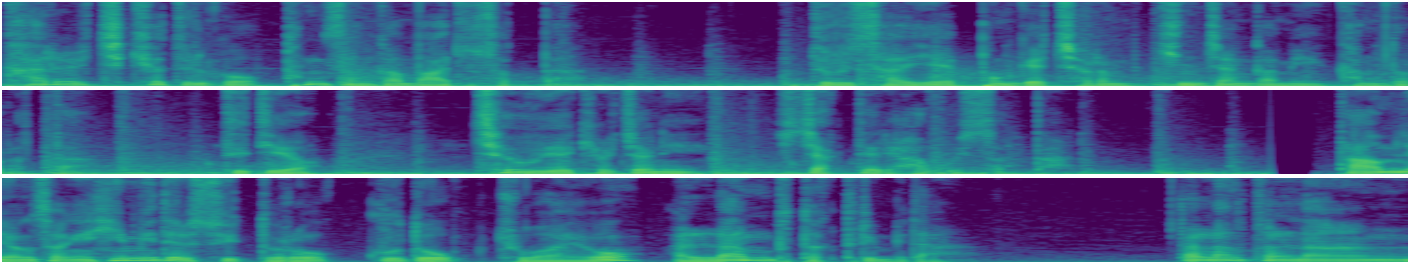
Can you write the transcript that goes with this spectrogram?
칼을 치켜들고 풍산과 마주섰다. 둘 사이의 번개처럼 긴장감이 감돌았다. 드디어 최후의 결전이 시작되려 하고 있었다. 다음 영상에 힘이 될 수 있도록 구독, 좋아요, 알람 부탁드립니다. 딸랑딸랑.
